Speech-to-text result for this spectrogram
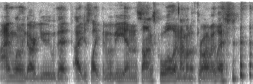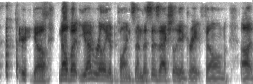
I'm willing to argue that I just like the movie and the song's cool, and I'm gonna throw it on my list. there you go. No, but you had really good points, and this is actually a great film. Uh,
